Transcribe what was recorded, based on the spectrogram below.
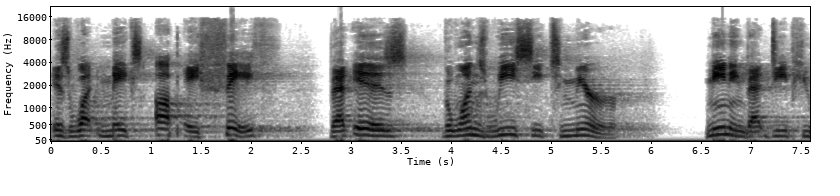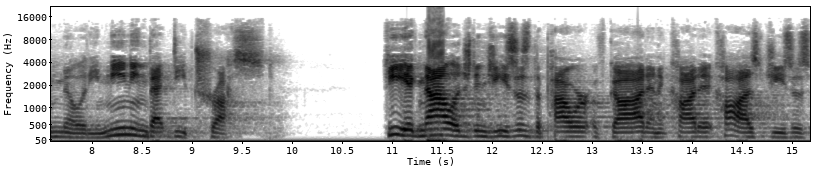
is what makes up a faith that is the ones we seek to mirror. Meaning that deep humility, meaning that deep trust. He acknowledged in Jesus the power of God, and it caused Jesus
